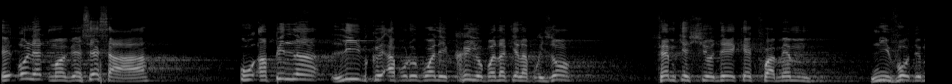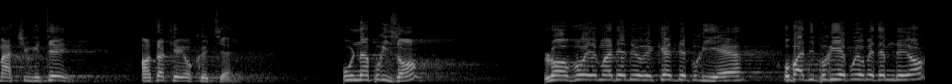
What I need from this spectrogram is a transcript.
Et honnêtement, verset ça, ou en pile livre que Apollo Paul écrit pendant qu'il est en prison, fait me questionner quelquefois même niveau de maturité en tant que chrétien. Ou en prison, l'on va demander de requêtes de prière, ou pas dire prier pour mettre dehors?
